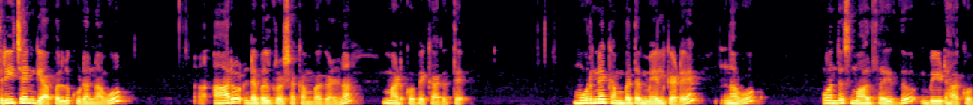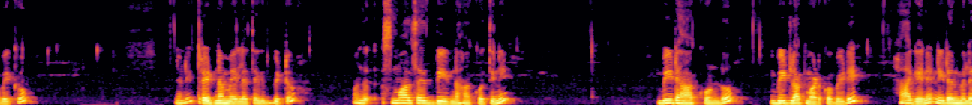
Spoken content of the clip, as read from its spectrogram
ತ್ರೀ ಚೈನ್ ಗ್ಯಾಪಲ್ಲೂ ಕೂಡ ನಾವು ಆರು ಡಬಲ್ ಕ್ರೋಶ ಕಂಬಗಳನ್ನ ಮಾಡ್ಕೋಬೇಕಾಗುತ್ತೆ. ಮೂರನೇ ಕಂಬದ ಮೇಲ್ಗಡೆ ನಾವು ಒಂದು ಸ್ಮಾಲ್ ಸೈಜು ಬೀಡ್ ಹಾಕೋಬೇಕು. ನೋಡಿ ಥ್ರೆಡ್ನ ಮೇಲೆ ತೆಗೆದುಬಿಟ್ಟು ಒಂದು ಸ್ಮಾಲ್ ಸೈಜ್ ಬೀಡನ್ನ ಹಾಕ್ಕೋತೀನಿ ಬೀಡ್ ಹಾಕ್ಕೊಂಡು ಬೀಡ್ ಲಾಕ್ ಮಾಡ್ಕೋಬೇಡಿ. ಹಾಗೆಯೇ ನೀಡಲ್ ಮೇಲೆ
